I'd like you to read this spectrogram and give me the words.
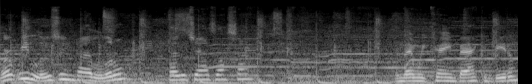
Weren't we losing by a little by the Jazz last time? And then we came back and beat them?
